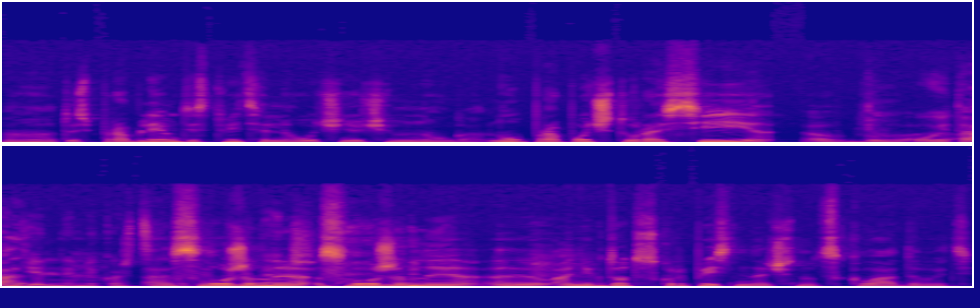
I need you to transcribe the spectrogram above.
А, то есть проблем действительно очень-очень много. Ну, про почту России... Э, Ой, это а, отдельная, мне кажется, сложенные, сложенные э, анекдоты скоро песни начнут складывать.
